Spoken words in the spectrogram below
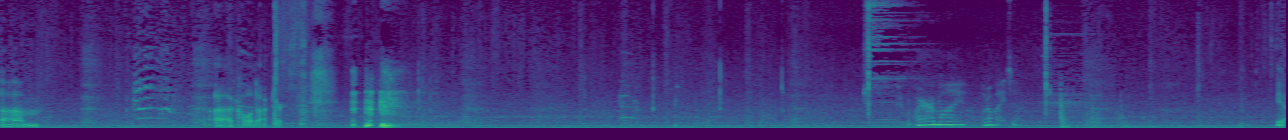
um, uh, call a doctor. Where am I? Am I doing? Yeah.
